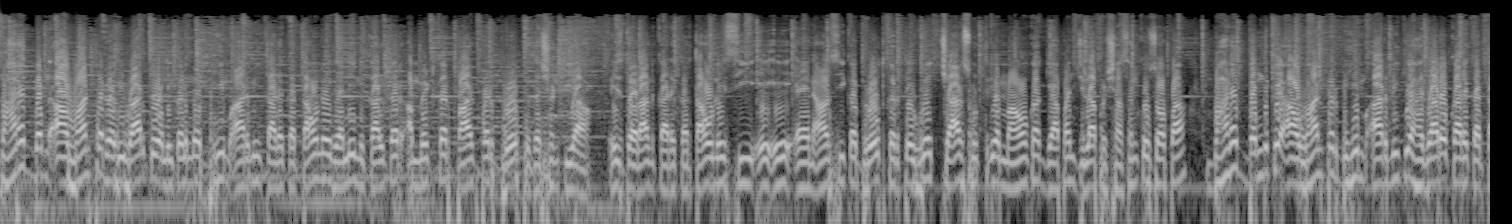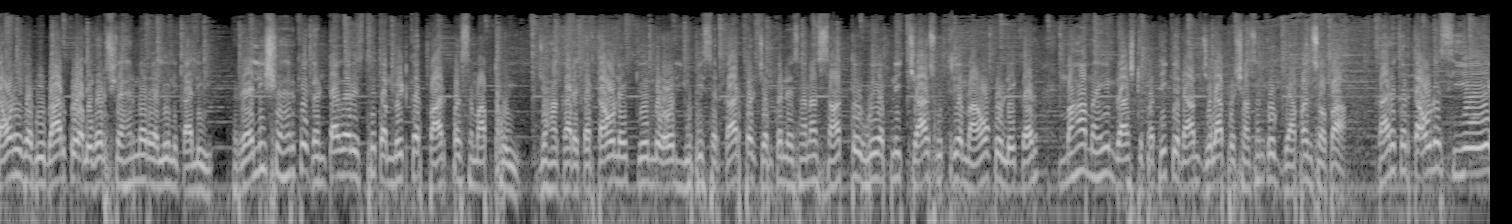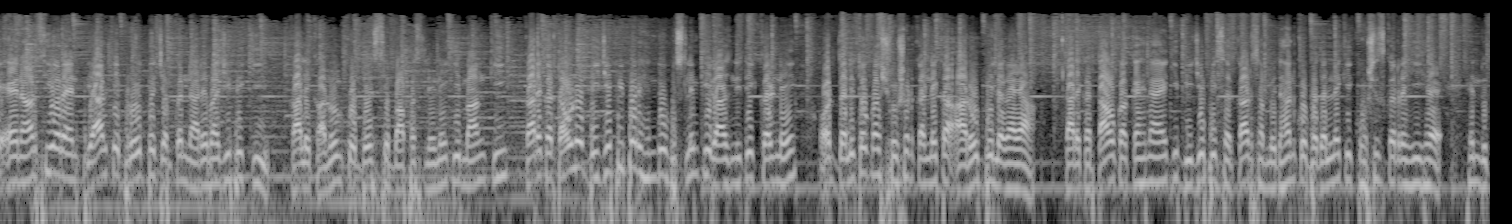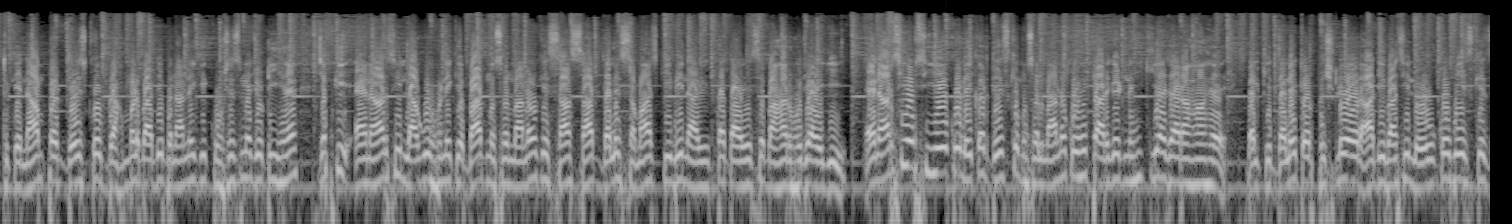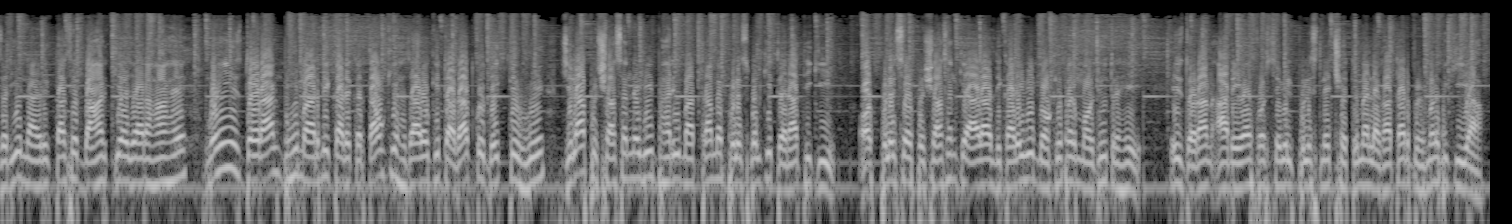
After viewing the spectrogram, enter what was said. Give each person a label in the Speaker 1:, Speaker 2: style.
Speaker 1: भारत बंद आह्वान पर रविवार को अलीगढ़ में भीम आर्मी कार्यकर्ताओं ने रैली निकालकर अंबेडकर पार्क पर विरोध प्रदर्शन किया। इस दौरान कार्यकर्ताओं ने सी ए एनआरसी का विरोध करते हुए चार सूत्रीय मांगों का ज्ञापन जिला प्रशासन को सौंपा। भारत बंद के आह्वान पर भीम आर्मी के हज़ारों कार्यकर्ताओं ने रविवार को अलीगढ़ शहर में रैली निकाली। रैली शहर के घंटाघर स्थित अंबेडकर पार्क पर समाप्त हुई, जहाँ कार्यकर्ताओं ने केंद्र और यूपी सरकार पर जमकर निशाना साधते हुए अपनी चार सूत्रीय मांगों को लेकर महामहिम राष्ट्रपति के नाम जिला प्रशासन को ज्ञापन सौंपा। कार्यकर्ताओं ने CAA एनआरसी और एनपीआर के विरोध में जमकर नारेबाजी भी की। काले कानून को देश से वापस लेने की मांग की। कार्यकर्ताओं ने बीजेपी पर हिंदू, मुस्लिम की राजनीति करने और दलितों का शोषण करने का आरोप भी लगाया। कार्यकर्ताओं का कहना है कि बीजेपी सरकार संविधान को बदलने की कोशिश कर रही है। हिंदुत्व के नाम पर देश को ब्राह्मणवादी बनाने की कोशिश में जुटी है, जबकि एनआरसी लागू होने के बाद मुसलमानों के साथ साथ दलित समाज की भी नागरिकता दायरे से बाहर हो जाएगी। एनआरसी और सीए को लेकर देश के मुसलमानों को ही टारगेट नहीं किया जा रहा है, बल्कि दलित और पिछड़े और आदिवासी लोगों को भी इसके ज़रिए नागरिकता से बाहर किया जा रहा है। वहीं इस दौरान भीम आर्मी कार्यकर्ताओं की हज़ारों की तादाद को देखते हुए जिला प्रशासन ने भी भारी मात्रा में पुलिस बल की तैनाती की। और पुलिस और प्रशासन के आला अधिकारी भी मौके पर मौजूद रहे। इस दौरान आरएएफ और सिविल पुलिस ने क्षेत्र में लगातार भ्रमण भी किया।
